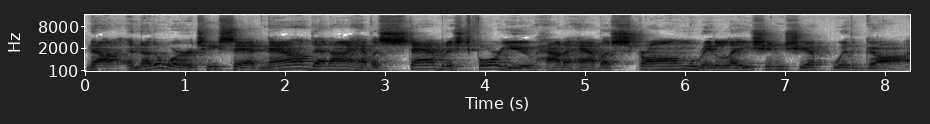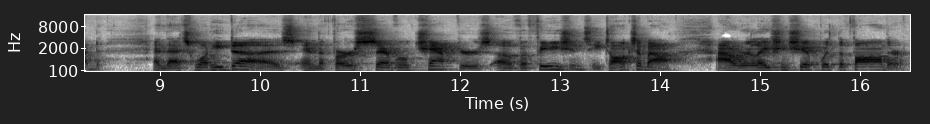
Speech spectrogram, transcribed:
Now, in other words, he said, Now that I have established for you how to have a strong relationship with God, and that's what he does in the first several chapters of Ephesians. He talks about our relationship with the Father,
